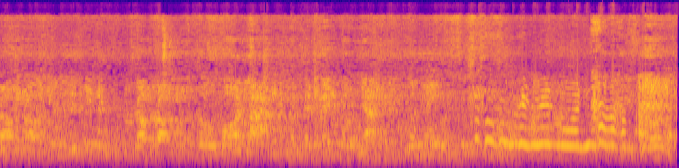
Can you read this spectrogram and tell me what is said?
ลองลองลองลองดูเพราะว่าลางมันเป็นเวทมนต์ใหญ่เป็นเวทมนต์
